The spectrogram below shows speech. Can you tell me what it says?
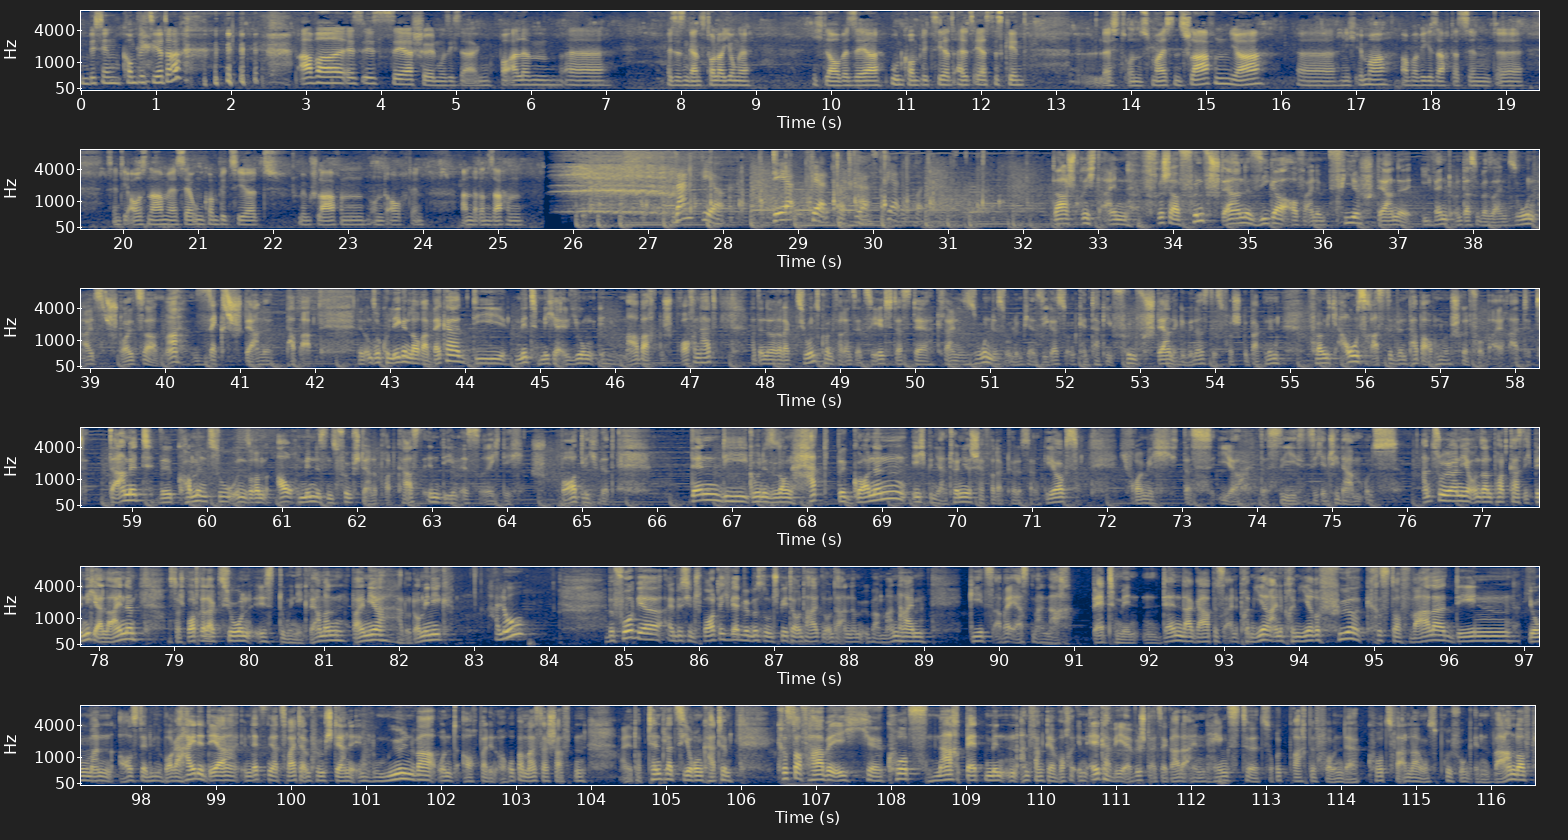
ein bisschen komplizierter. Aber es ist sehr schön, muss ich sagen. Vor allem, äh, es ist ein ganz toller Junge. Ich glaube, sehr unkompliziert als erstes Kind. Lässt uns meistens schlafen, ja. Äh, nicht immer, aber wie gesagt, das sind, äh, sind die Ausnahmen. Er ist sehr unkompliziert mit dem Schlafen und auch den anderen Sachen. St. Georg, der Pferdepodcast. Pferdepodcast. Da spricht ein frischer Fünf-Sterne-Sieger auf einem Vier-Sterne-Event und das über seinen Sohn als stolzer Sechs-Sterne-Papa. Denn unsere Kollegin Laura Becker, die mit Michael Jung in Marbach gesprochen hat, hat in der Redaktionskonferenz erzählt, dass der kleine Sohn des Olympiasiegers und Kentucky Fünf-Sterne-Gewinners, des frisch gebackenen, förmlich ausrastet, wenn Papa auch nur im Schritt vorbeireitet. Damit willkommen zu unserem auch mindestens 5-Sterne-Podcast, in dem es richtig sportlich wird. Denn die grüne Saison hat begonnen. Ich bin Jan Tönnies, Chefredakteur des St. Georgs. Ich freue mich, dass ihr, dass Sie sich entschieden haben, uns anzuhören hier unseren Podcast. Ich bin nicht alleine. Aus der Sportredaktion ist Dominik Wermann bei mir. Hallo Dominik. Hallo. Bevor wir ein bisschen sportlich werden, wir müssen uns später unterhalten, unter anderem über Mannheim, geht es aber erstmal nach Badminton. Denn da gab es eine Premiere, eine Premiere für Christoph Wahler, den jungen Mann aus der Lüneburger Heide, der im letzten Jahr Zweiter im Fünf Sterne in Lumülen war und auch bei den Europameisterschaften eine Top-Ten-Platzierung hatte. Christoph habe ich äh, kurz nach Badminton Anfang der Woche im LKW erwischt, als er gerade einen Hengst äh, zurückbrachte von der Kurzveranlagungsprüfung in Warndorf.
